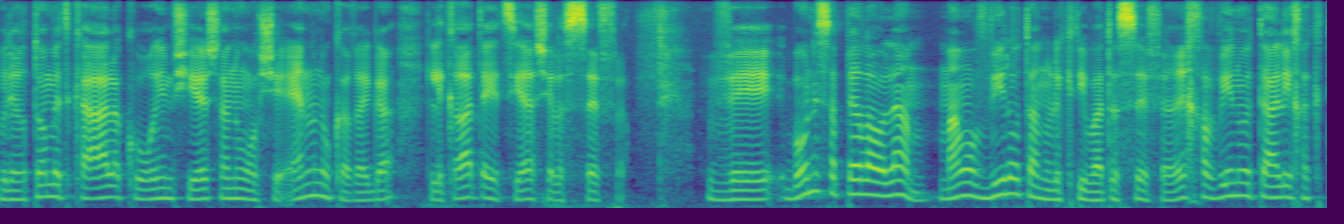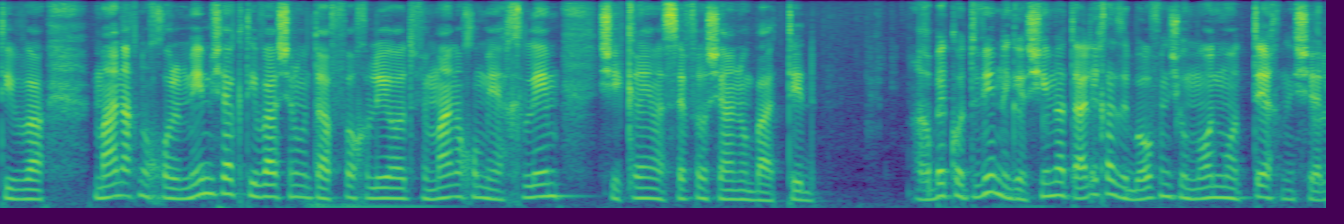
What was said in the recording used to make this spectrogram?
ולרתום את קהל הקוראים שיש לנו או שאין לנו כרגע לקראת היציאה של הספר. ובואו נספר לעולם מה מוביל אותנו לכתיבת הספר, איך חווינו את תהליך הכתיבה, מה אנחנו חולמים שהכתיבה שלנו תהפוך להיות? ומה אנחנו מייחלים שיקרה עם הספר שלנו בעתיד. הרבה כותבים ניגשים לתהליך הזה באופן שהוא מאוד מאוד טכני של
